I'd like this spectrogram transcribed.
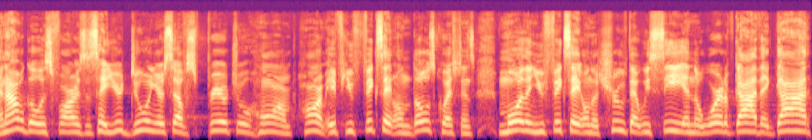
And I would go as far as to say you're doing yourself spiritual harm, harm if you fixate on those questions more than you fixate on the truth that we see in the Word of God that God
